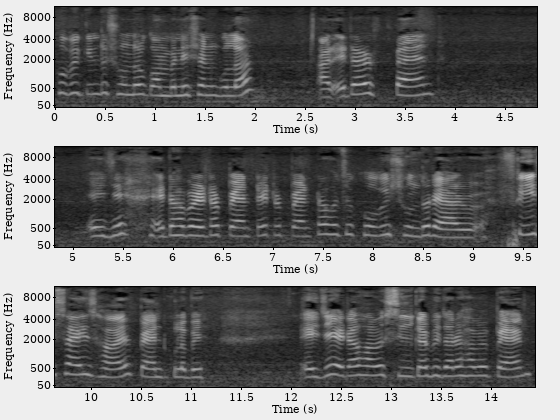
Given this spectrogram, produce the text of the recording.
খুবই কিন্তু সুন্দর কম্বিনেশনগুলো আর এটার প্যান্ট এই যে, এটা হবে এটার প্যান্টটা এটার প্যান্টটা হচ্ছে খুবই সুন্দর আর ফ্রি সাইজ হয় প্যান্টগুলো এই যে, এটা হবে সিল্কের ভিতরে হবে প্যান্ট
